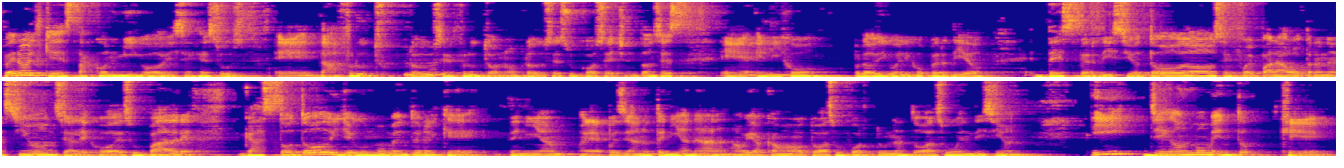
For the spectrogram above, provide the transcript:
Pero el que está conmigo, dice Jesús, eh, da fruto, produce fruto, ¿no? Produce su cosecha. Entonces, el hijo pródigo, el hijo perdido, desperdició todo, se fue para otra nación, se alejó de su padre, gastó todo y llegó un momento en el que tenía, eh, pues ya no tenía nada, había acabado toda su fortuna, toda su bendición. Y llega un momento que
